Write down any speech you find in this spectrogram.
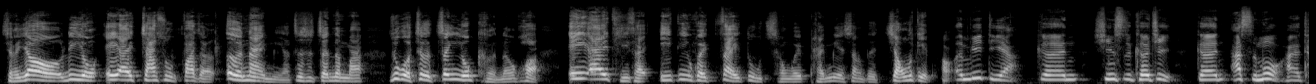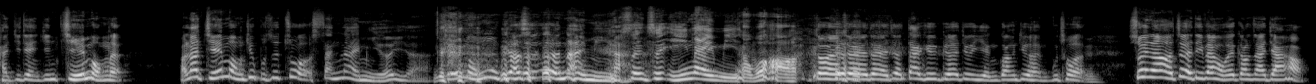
想要利用 AI 加速发展二纳米啊，这是真的吗？如果这个真有可能的话，AI 题材一定会再度成为盘面上的焦点。好，NVIDIA 跟新思科技、跟阿斯莫还有台积电已经结盟了。好，那结盟就不是做三纳米而已啊，结盟目标是二纳米啊，甚至一纳米，好不好？对对对，这大 Q 哥就眼光就很不错。所以呢，这个地方我会告诉大家哈，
